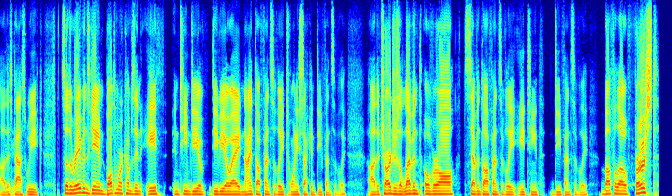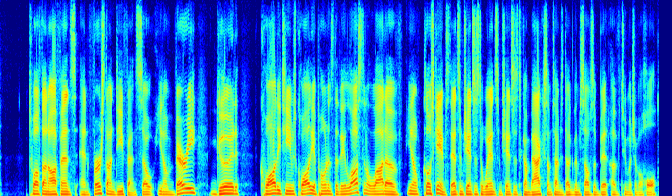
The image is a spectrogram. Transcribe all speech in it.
uh, this mm-hmm. past week. So the Ravens game, Baltimore comes in eighth in team D- DVOA, ninth offensively, 22nd defensively. Uh, the Chargers 11th overall, seventh offensively, 18th defensively. Buffalo first 12th on offense, and first on defense. So, you know, very good quality teams, quality opponents that they lost in a lot of, you know, close games. They had some chances to win, some chances to come back, sometimes dug themselves a bit of too much of a hole.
